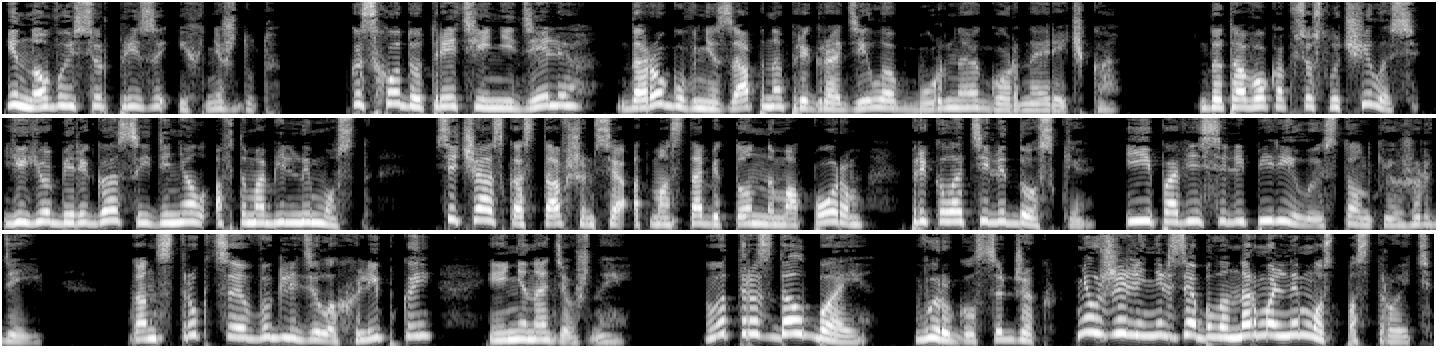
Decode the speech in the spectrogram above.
и новые сюрпризы их не ждут. К исходу третьей недели дорогу внезапно преградила бурная горная речка. До того, как все случилось, ее берега соединял автомобильный мост — Сейчас к оставшимся от моста бетонным опорам приколотили доски и повесили перила из тонких жердей. Конструкция выглядела хлипкой и ненадежной. «Вот раздолбай!» — выругался Джек. «Неужели нельзя было нормальный мост построить?»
